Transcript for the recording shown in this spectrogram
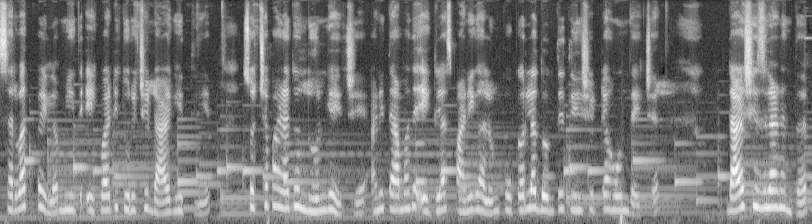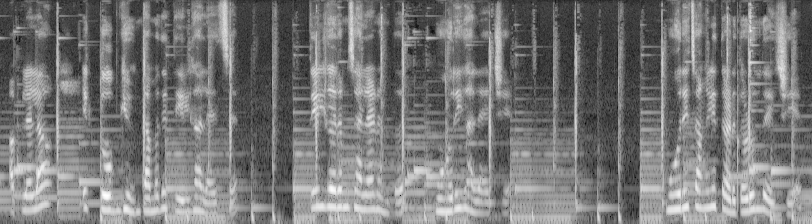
सर्वात पहिलं मी इथे एक वाटी तुरीची डाळ घेतली आहे स्वच्छ पाण्यातून धुवून घ्यायची आणि त्यामध्ये एक ग्लास पाणी घालून कुकरला दोन ते तीन शिट्ट्या होऊन द्यायच्या डाळ शिजल्यानंतर आपल्याला एक टोप घेऊन त्यामध्ये तेल घालायचं तेल गरम झाल्यानंतर मोहरी घालायची मोहरी चांगली तडतडून द्यायची आहे.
